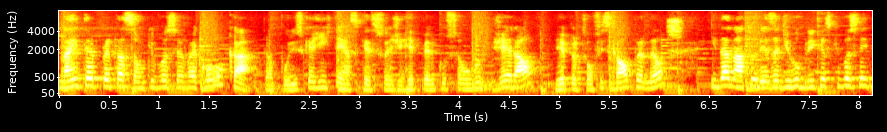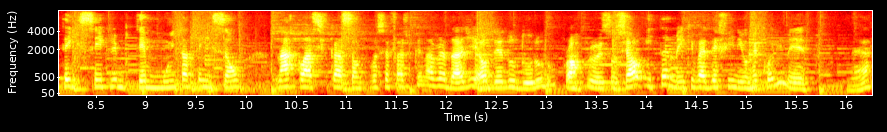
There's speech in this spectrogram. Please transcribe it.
na interpretação que você vai colocar. Então é por isso que a gente tem as questões de repercussão geral, de repercussão fiscal, perdão, e da natureza de rubricas que você tem que sempre ter muita atenção na classificação que você faz, porque na verdade é o dedo duro do próprio social e também que vai definir o recolhimento, né?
